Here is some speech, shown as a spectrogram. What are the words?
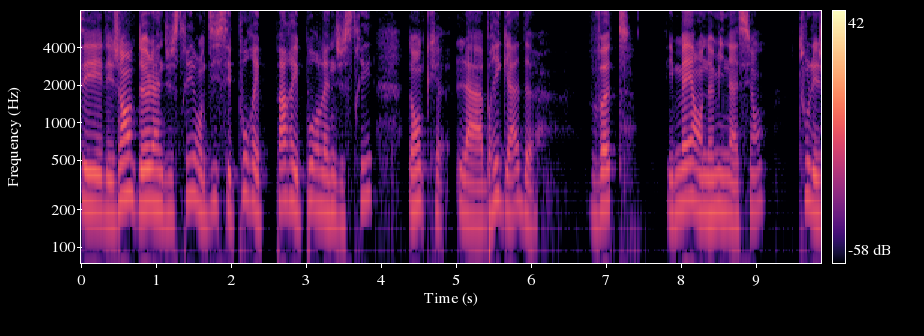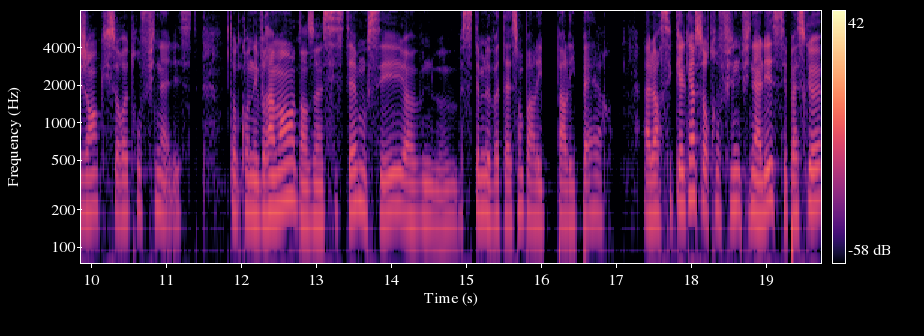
les gens de l'industrie, on dit c'est pour et par et pour l'industrie. Donc, la brigade vote et met en nomination tous les gens qui se retrouvent finalistes. Donc, on est vraiment dans un système où c'est un, un système de votation par les, par les pairs. Alors, si quelqu'un se retrouve fin- finaliste, c'est parce que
